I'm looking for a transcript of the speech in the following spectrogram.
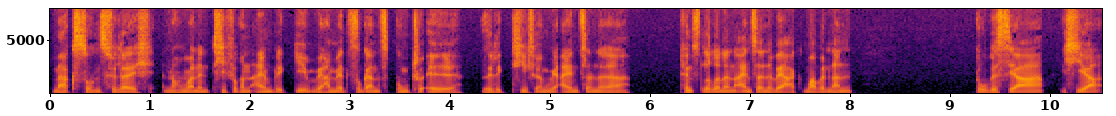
Magst du uns vielleicht nochmal einen tieferen Einblick geben? Wir haben jetzt so ganz punktuell selektiv irgendwie einzelne Künstlerinnen, einzelne Werke mal benannt. Du bist ja hier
